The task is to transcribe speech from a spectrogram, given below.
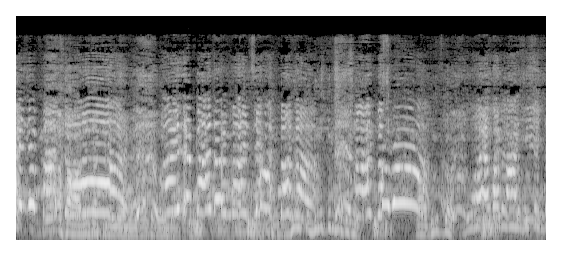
ওই যে পাথর ওই যে পাথর মারছে হাত বাঁধা হাত বাঁধা ওই আমার পাখি আর আমার পাখি রে আর আমার পাখি আপনাদের বিনীত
